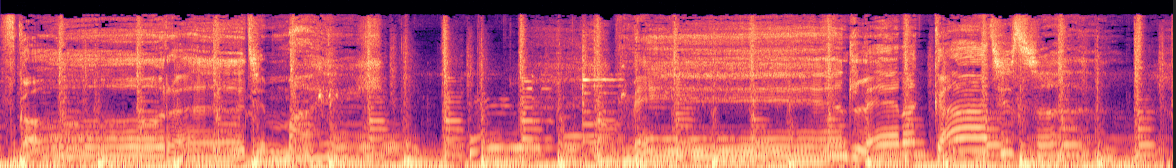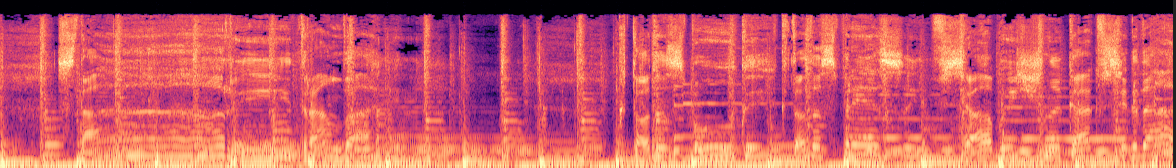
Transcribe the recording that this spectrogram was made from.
в городе май трамвай кто-то с булкой, кто-то с прессой Все обычно, как всегда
